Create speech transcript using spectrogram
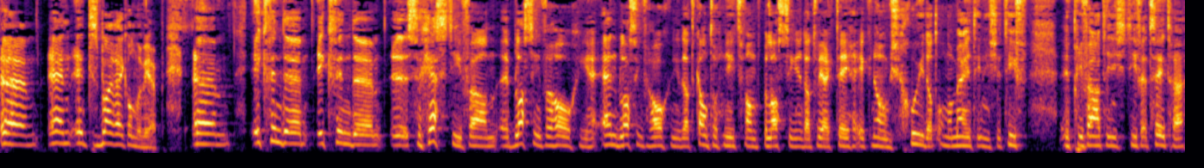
Um, en het is een belangrijk onderwerp. Um, ik vind de, ik vind de uh, suggestie van uh, belastingverhogingen en belastingverhogingen, dat kan toch niet, want belastingen dat werkt tegen economische groei, dat ondermijnt initiatief, uh, privaat initiatief, et cetera.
